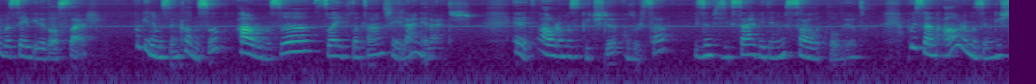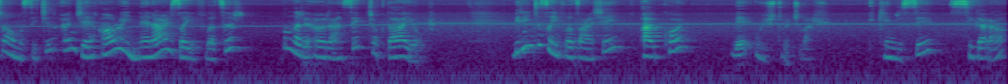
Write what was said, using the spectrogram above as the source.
Merhaba sevgili dostlar. Bugünümüzün konusu avramızı zayıflatan şeyler nelerdir? Evet, avramız güçlü olursa bizim fiziksel bedenimiz sağlıklı oluyordu. Bu yüzden avramızın güçlü olması için önce avrayı neler zayıflatır bunları öğrensek çok daha iyi olur. Birinci zayıflatan şey alkol ve uyuşturucular. İkincisi sigara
